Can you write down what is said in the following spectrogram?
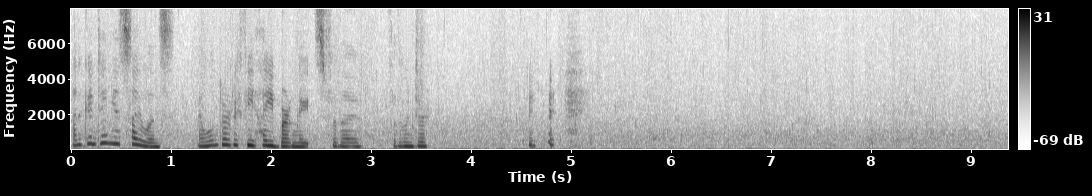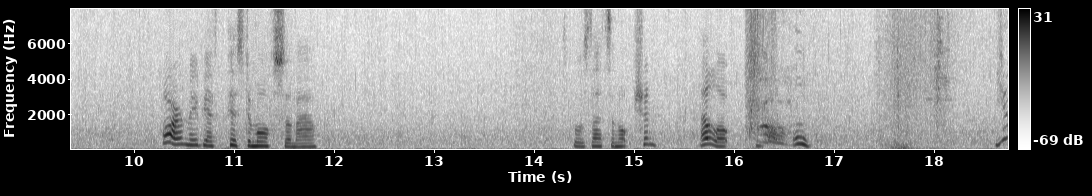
And continued silence. I wonder if he hibernates for the for the winter. maybe I've pissed him off somehow. Suppose that's an option. Hello. Oh. You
